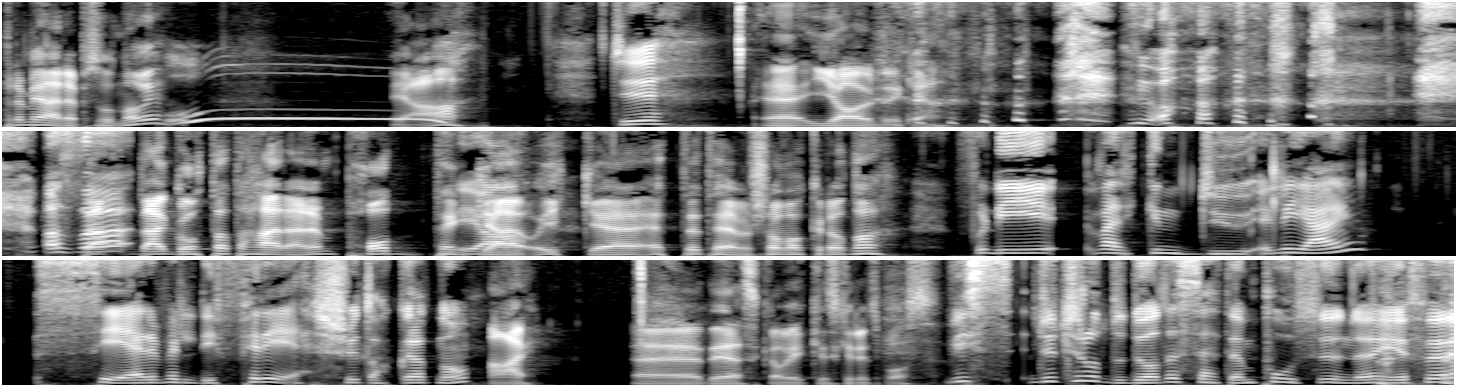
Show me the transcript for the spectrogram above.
premiereepisoden nå, vi. Uh. Ja. Du, Eh, ja, Ulrikke. nå Altså, Det, det er godt at det her er en pod, tenker Ja. jeg, og ikke et TV-show akkurat nå. fordi verken du eller jeg ser veldig fresh ut akkurat nå. Nei, det skal vi ikke skryte på oss. Hvis du trodde du hadde sett en pose under øyet før,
